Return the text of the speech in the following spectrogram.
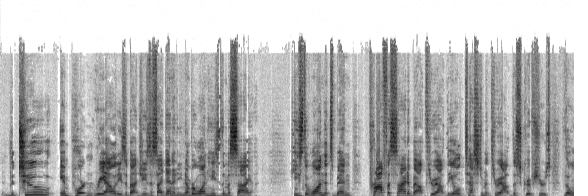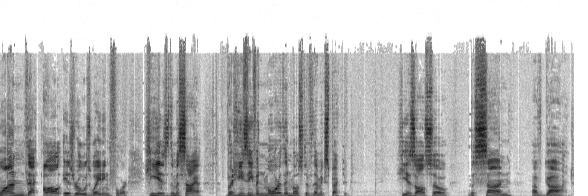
the two important realities about Jesus' identity. Number one, he's the Messiah. He's the one that's been prophesied about throughout the Old Testament, throughout the scriptures, the one that all Israel was waiting for. He is the Messiah, but he's even more than most of them expected. He is also the Son of God.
